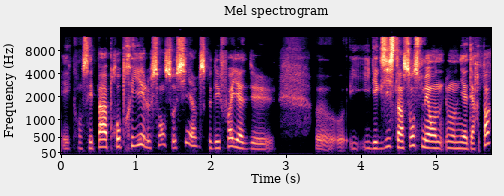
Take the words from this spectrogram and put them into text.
et qu'on ne s'est pas approprié le sens aussi, hein, parce que des fois, il y a euh, il existe un sens, mais on n'y adhère pas.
